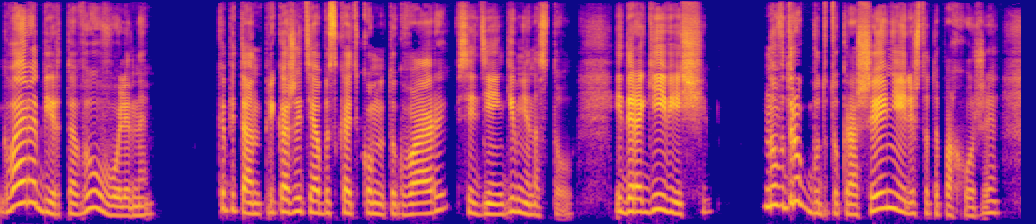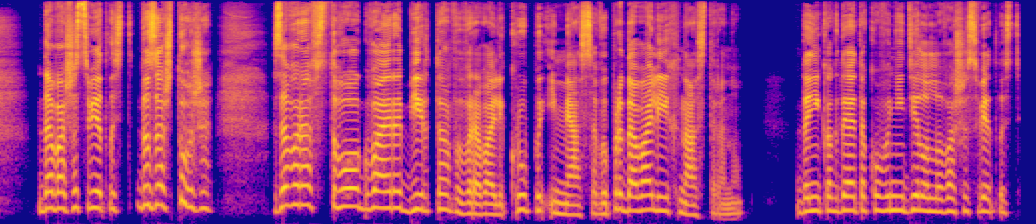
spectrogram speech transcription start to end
Гвайра Бирта, вы уволены. Капитан, прикажите обыскать комнату Гвайры, все деньги мне на стол и дорогие вещи. Ну вдруг будут украшения или что-то похожее. Да ваша светлость, да за что же? За воровство Гвайра Бирта вы воровали крупы и мясо, вы продавали их на сторону. Да никогда я такого не делала, ваша светлость.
